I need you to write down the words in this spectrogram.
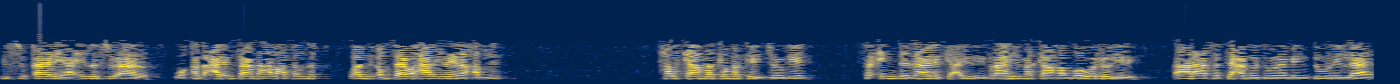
bisu'aaliha in la su'aalo. Waqad calimta annaha laa tandiq waadna og tahay waxaana inayna hadlin. Halkaa marka markay joogeen fa cinda dalika ayuu ibraahim markaa hadlo wuxuu yidhi qaala afatacbuduuna min duni illahi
